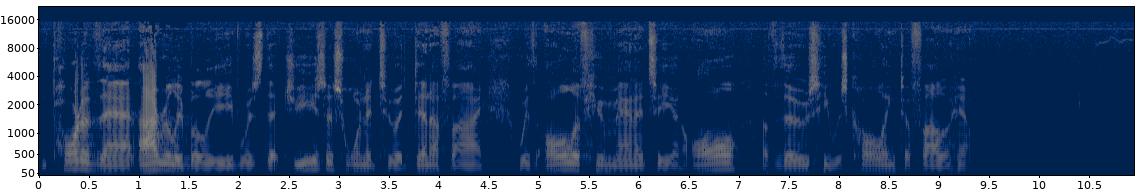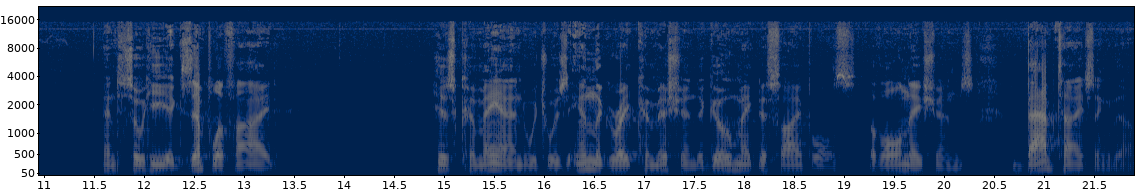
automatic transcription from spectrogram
And part of that, I really believe, was that Jesus wanted to identify with all of humanity and all of those he was calling to follow him. And so he exemplified his command, which was in the Great Commission, to go make disciples of all nations, baptizing them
